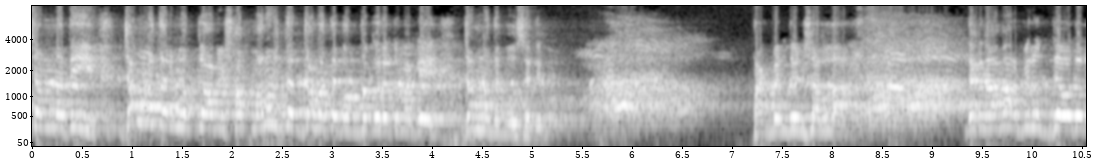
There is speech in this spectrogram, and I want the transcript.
জান্নাতি। জান্নাতের মধ্যে আমি সৎ মানুষদের জামাতে বদ্ধ করে তোমাকে জান্নাতে পৌঁছে দেব। থাকবেন তো ইনশাআল্লাহ? দেখেন, আমার বিরুদ্ধে ওদের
